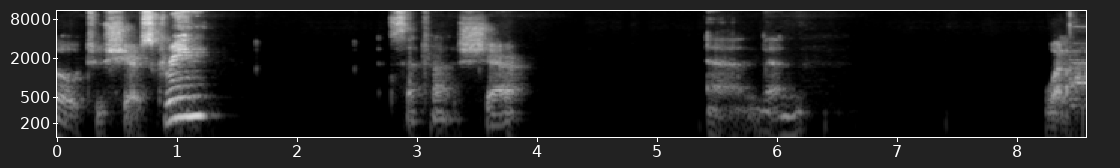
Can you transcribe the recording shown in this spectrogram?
go to share screen, etc. Share, and then voila.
